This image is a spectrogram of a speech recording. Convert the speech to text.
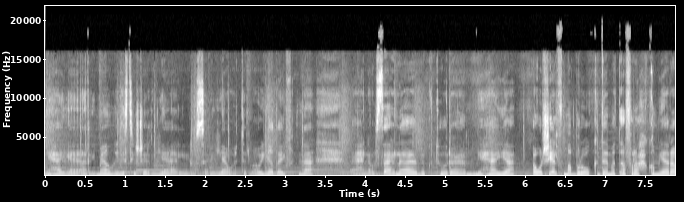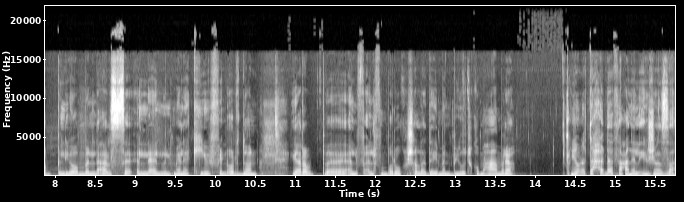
نهاية الرماوي الاستشارية الأسرية والتربوية. ضيفتنا أهلا وسهلا. دكتورة نهاية أول شيء ألف مبروك. دامت أفراحكم يا رب اليوم العرس الملكي في الأردن. يا رب ألف ألف مبروك. إن شاء الله دايما بيوتكم عامرة. اليوم نتحدث عن الإجازة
